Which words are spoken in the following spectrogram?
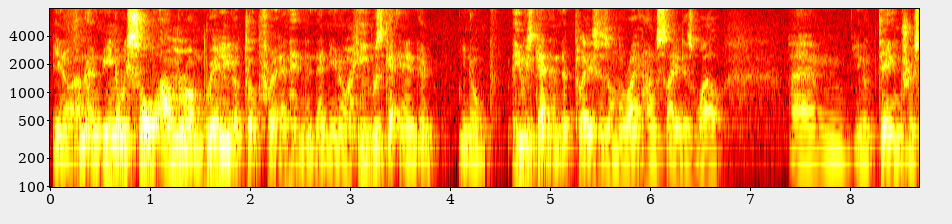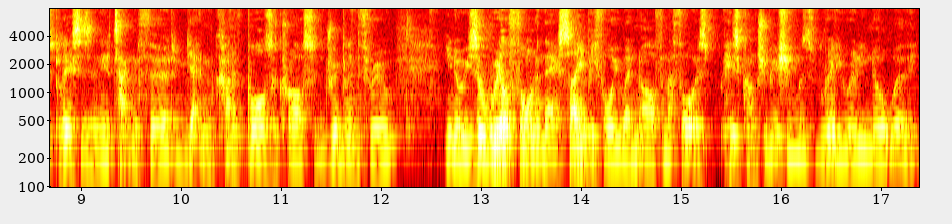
You know, and, and you know we saw Almiron really looked up for it, and, and, you know he was getting into you know he was getting into places on the right hand side as well. Um, you know, dangerous places in the attacking third and getting kind of balls across and dribbling through. You know, he's a real thorn in their side before he went off, and I thought his his contribution was really really noteworthy.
